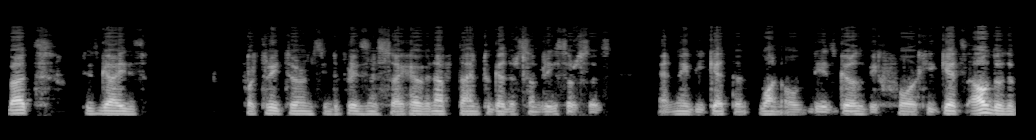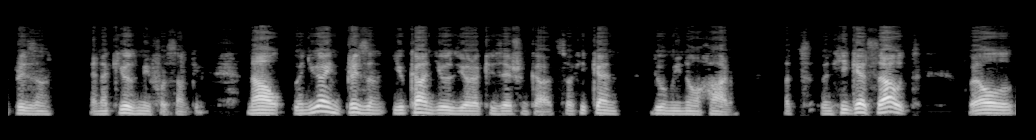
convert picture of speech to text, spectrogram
but this guy is for three turns in the prison, so I have enough time to gather some resources and maybe get one of these girls before he gets out of the prison and accuse me for something. Now, when you are in prison, you can't use your accusation card, so he can do me no harm. But when he gets out, well,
